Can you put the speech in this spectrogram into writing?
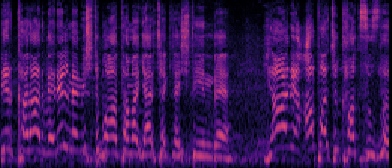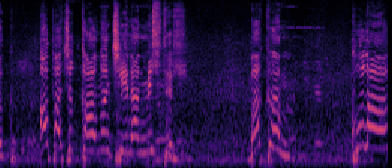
bir karar verilmemişti bu atama gerçekleştiğinde. Yani apaçık haksızlık, apaçık kanun çiğnenmiştir. Bakın Kula,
